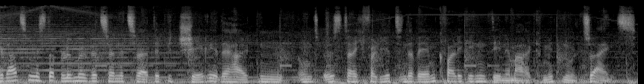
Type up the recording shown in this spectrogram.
Finanzminister Blümel wird seine zweite Budgetrede halten und Österreich verliert in der WM-Quali gegen Dänemark mit 0 zu 1.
